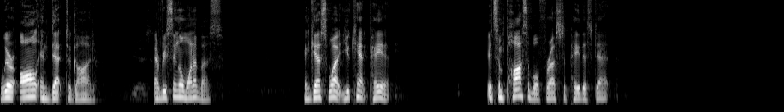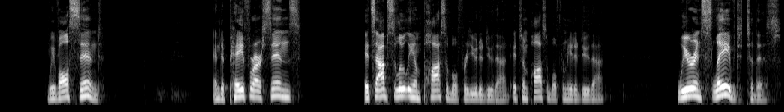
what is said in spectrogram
We're all in debt to God. Yes. Every single one of us. And guess what? You can't pay it. It's impossible for us to pay this debt. We've all sinned. And to pay for our sins, it's absolutely impossible for you to do that. It's impossible for me to do that. We're enslaved to this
